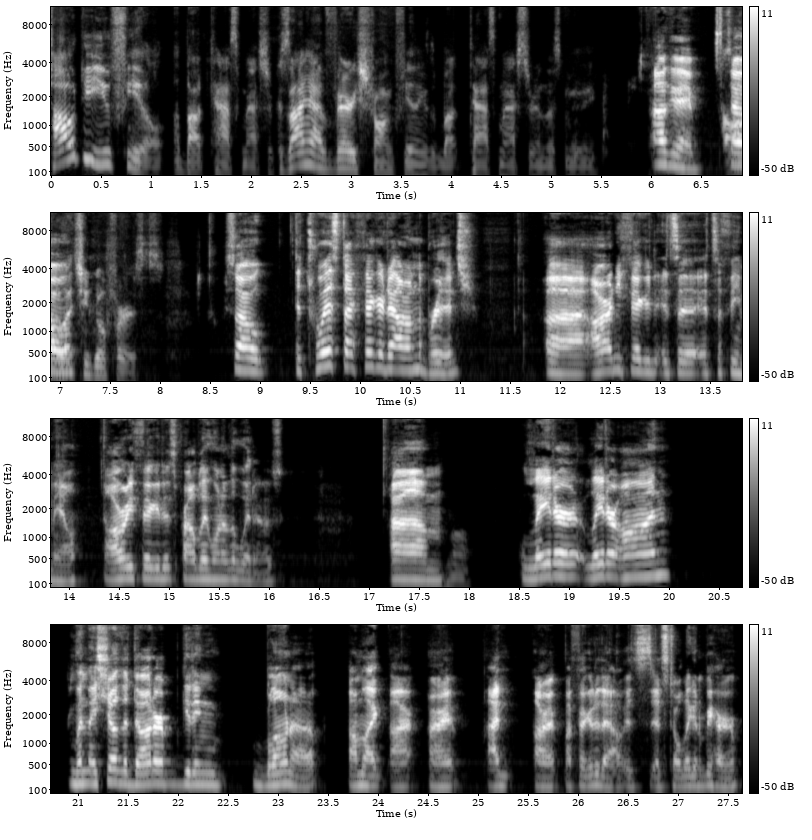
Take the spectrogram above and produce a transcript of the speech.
How do you feel about Taskmaster? Because I have very strong feelings about Taskmaster in this movie. Okay. So, So, I'll let you go first. so the twist I figured out on the bridge. Uh, I already figured it's a it's a female. I already figured it's probably one of the widows. Um, Oh, later later on, when they show the daughter getting blown up, I'm like, all right, all right, I all right, I figured it out. It's it's totally gonna be her,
